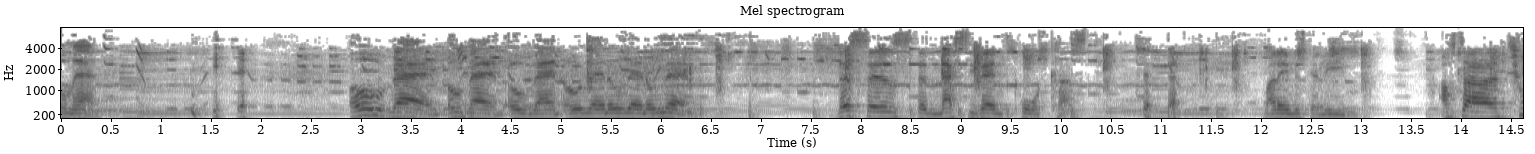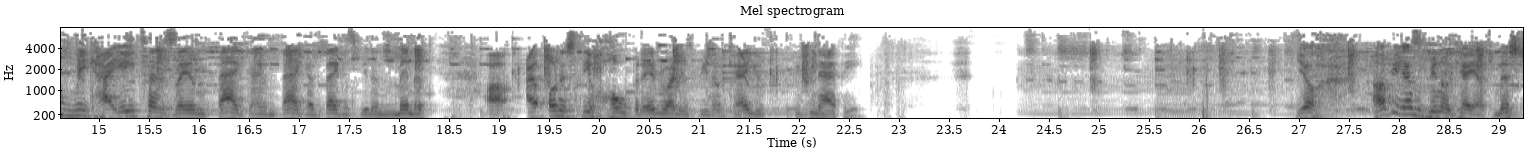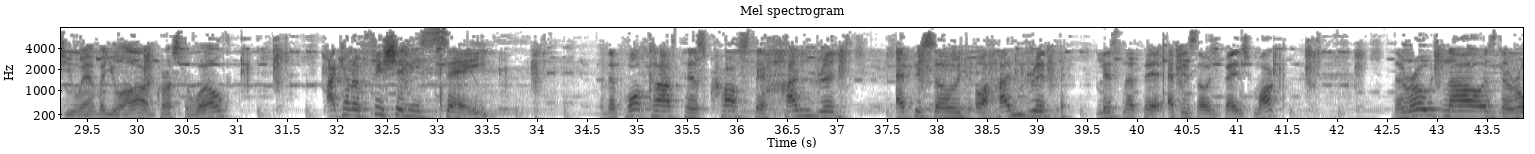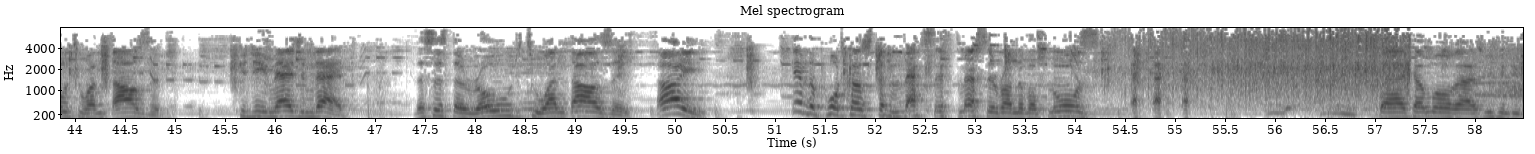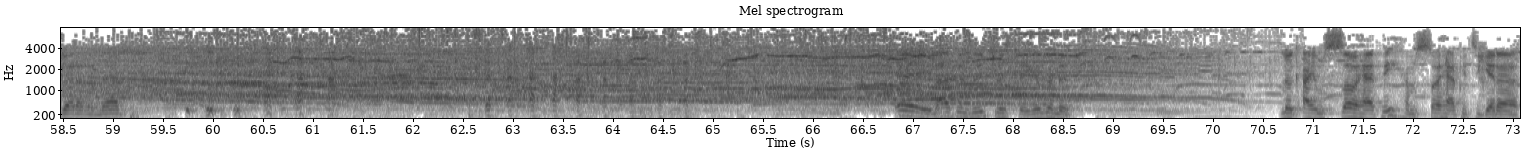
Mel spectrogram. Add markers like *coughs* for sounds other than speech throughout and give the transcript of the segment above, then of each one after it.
Oh man. oh man, oh man, oh man, oh man, oh man, oh man. This is the Mass Event Podcast. *laughs* My name is Khalil. After a two week hiatus, I am back, I am back, I'm back. It's been a minute. Uh, I honestly hope that everyone has been okay. You've, you've been happy. Yo, I hope you guys have been okay. I've missed you wherever you are across the world. I can officially say the podcast has crossed the 100 episode or 100 listener per episode benchmark. The road now is the road to 1000. Could you imagine that? This is the road to 1000. Aye. Give the podcast a massive, massive round of applause. *laughs* Uh, come on, guys. We can do better than that. *laughs* hey, life is interesting, isn't it? Look, I am so happy. I'm so happy to get a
